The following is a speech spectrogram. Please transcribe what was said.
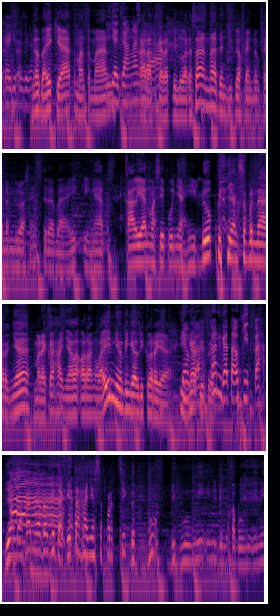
kayak gitu enggak. juga Enggak baik ya teman-teman. iya jangan ya Karat-karat di luar sana dan juga fandom-fandom di luar sana itu tidak baik. Ingat, kalian masih punya hidup yang sebenarnya mereka hanyalah orang lain yang tinggal di Korea. ya Ingat itu. bahkan nggak tahu kita Ya bahkan nggak tahu Ah. kita, kita hanya seperti debu di bumi ini di muka bumi ini.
